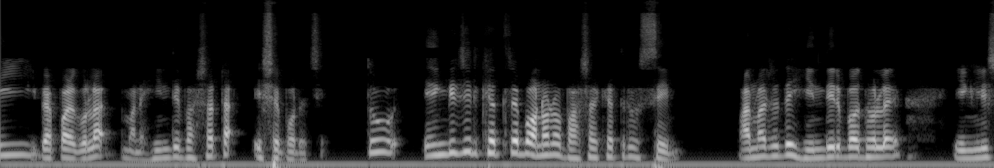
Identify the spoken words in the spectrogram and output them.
এই ব্যাপারগুলো মানে হিন্দি ভাষাটা এসে পড়েছে। তো ইংরেজির ক্ষেত্রে বা অন্যান্য ভাষার ক্ষেত্রেও সেম আমরা যদি হিন্দির বদলে ইংলিশ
